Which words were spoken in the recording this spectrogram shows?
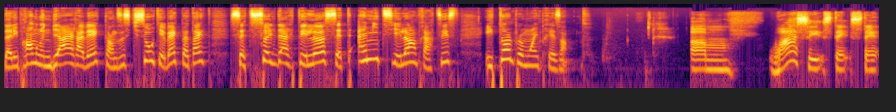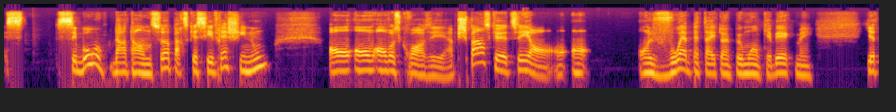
d'aller prendre une bière avec, tandis qu'ici au Québec, peut-être cette solidarité-là, cette amitié-là entre artistes est un peu moins présente. Um, ouais, c'est, beau d'entendre ça parce que c'est vrai chez nous, on, on, va se croiser. hein. Puis je pense que, tu sais, on, on le voit peut-être un peu moins au Québec, mais il y a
